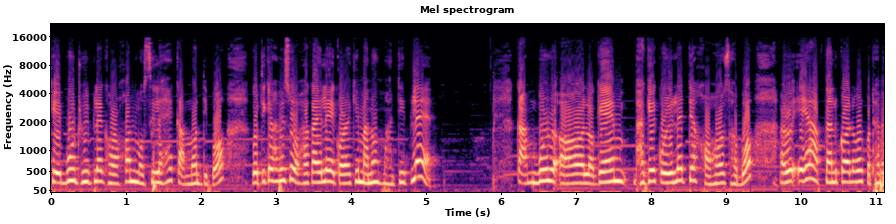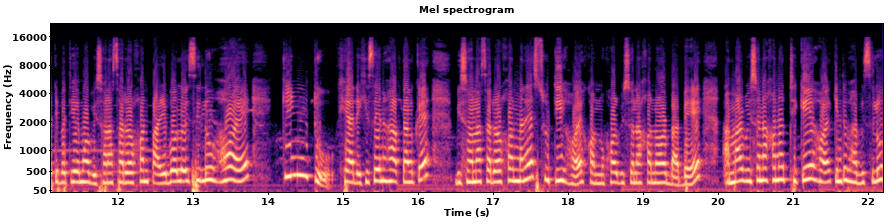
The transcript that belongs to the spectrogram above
সেইবোৰ ধুই পেলাই ঘৰখন মচিলেহে কামত দিব। গতিকে ভাবিছোঁ অহা কাইলৈ এগৰাকী মানুহ মাতি পেলাই কামবোৰ লগে ভাগে কৰিলে এতিয়া সহজ হ'ব। আৰু এয়া আপোনালোকৰ লগত কথা পাতি পাতিয়ে মই বিচনা চাদৰখন পাৰিব লৈছিলোঁ। হয় কিন্তু সেয়া দেখিছেই নহয় আপোনালোকে বিচনা চাদৰখন মানে চুটি হয় সন্মুখৰ বিচনাখনৰ বাবে। আমাৰ বিচনাখনত ঠিকেই হয় কিন্তু ভাবিছিলোঁ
